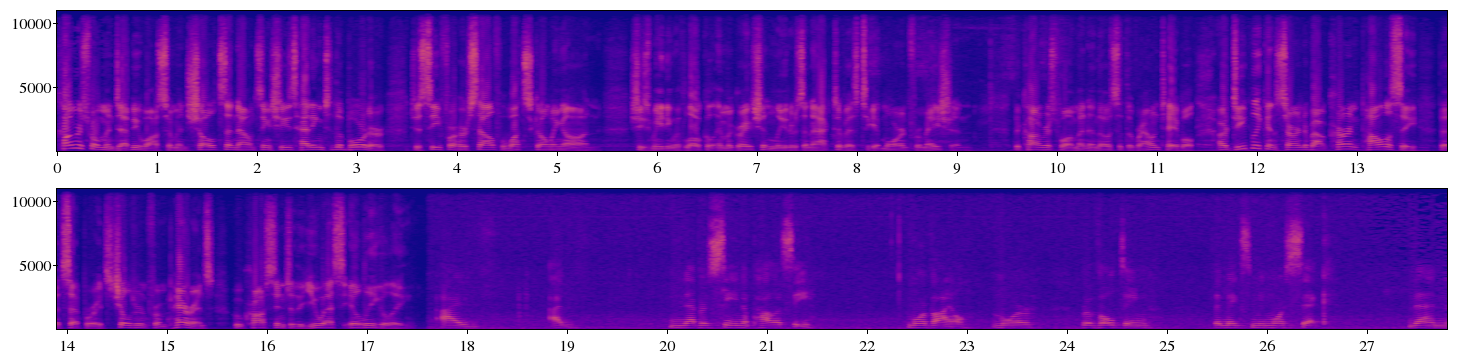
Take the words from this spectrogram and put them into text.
Congresswoman Debbie Wasserman Schultz announcing she's heading to the border to see for herself what's going on. She's meeting with local immigration leaders and activists to get more information. The Congresswoman and those at the roundtable are deeply concerned about current policy that separates children from parents who cross into the U.S. illegally. I've, I've never seen a policy more vile, more revolting, that makes me more sick than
